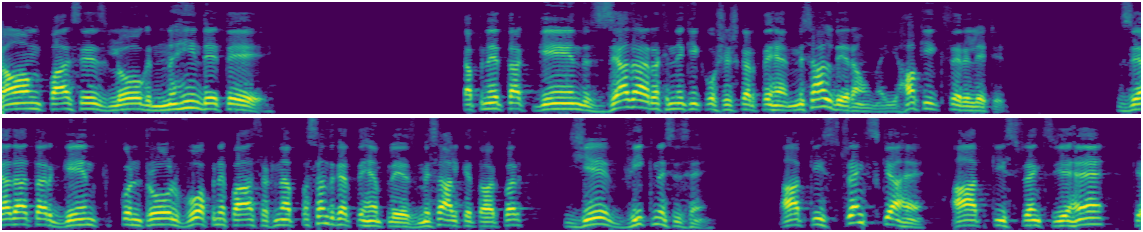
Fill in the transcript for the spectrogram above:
لانگ پاسز لوگ نہیں دیتے اپنے تک گیند زیادہ رکھنے کی کوشش کرتے ہیں مثال دے رہا ہوں میں یہ ہاکی سے ریلیٹڈ زیادہ تر گیند کنٹرول وہ اپنے پاس رکھنا پسند کرتے ہیں پلیئرز مثال کے طور پر یہ ویکنیسز ہیں آپ کی اسٹرینگس کیا ہیں آپ کی اسٹرینگس یہ ہیں کہ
